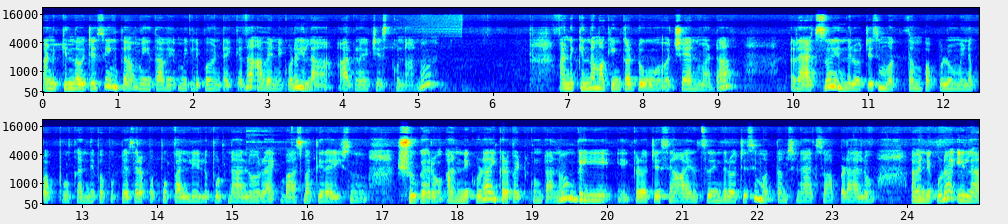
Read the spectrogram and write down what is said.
అండ్ కింద వచ్చేసి ఇంకా మిగతావి మిగిలిపోయి ఉంటాయి కదా అవన్నీ కూడా ఇలా ఆర్గనైజ్ చేసుకున్నాను. అండ్ కింద మాకు ఇంకా టూ వచ్చాయన్నమాట. ర్యాక్స్ ఇందులో వచ్చేసి మొత్తం పప్పులు మినపప్పు కందిపప్పు పెసరపప్పు పల్లీలు పుట్నాలు రై బాస్మతి రైస్ షుగరు అన్నీ కూడా ఇక్కడ పెట్టుకుంటాను. ఇంకా ఈ ఇక్కడ వచ్చేసి ఆయిల్స్ ఇందులో వచ్చేసి మొత్తం స్నాక్స్ అప్పడాలు అవన్నీ కూడా ఇలా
